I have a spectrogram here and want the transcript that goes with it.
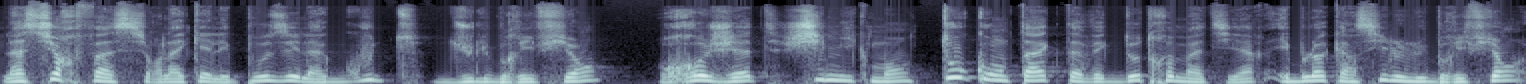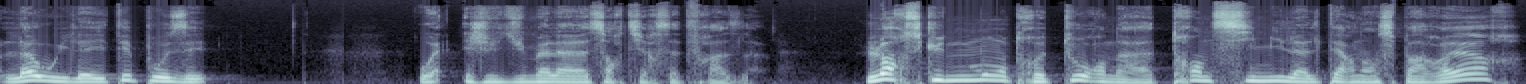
La surface sur laquelle est posée la goutte du lubrifiant rejette chimiquement tout contact avec d'autres matières et bloque ainsi le lubrifiant là où il a été posé. Ouais, j'ai eu du mal à la sortir cette phrase-là. Lorsqu'une montre tourne à 36 000 alternances par heure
